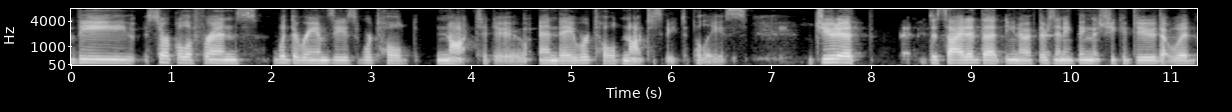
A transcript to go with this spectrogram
the circle of friends with the Ramseys were told not to do, and they were told not to speak to police. Judith decided that you know if there's anything that she could do that would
